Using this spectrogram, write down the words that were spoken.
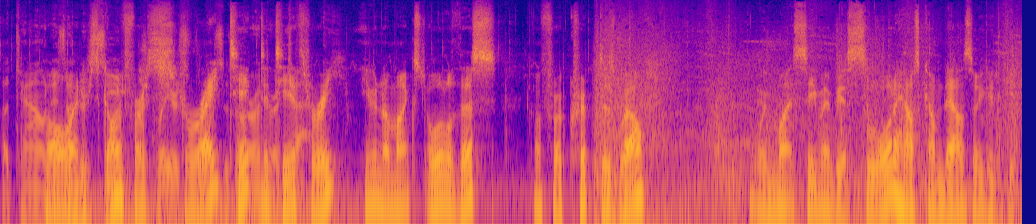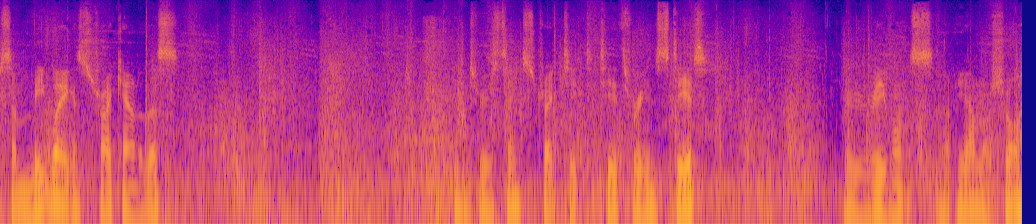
A town is Oh, and he's gone for a straight tech to tier attack. 3, even amongst all of this. Gone for a crypt as well. We might see maybe a slaughterhouse come down so we could get some meat wagons to try counter this. Interesting. Straight tech to tier 3 instead. Maybe Ree wants... yeah, I'm not sure.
